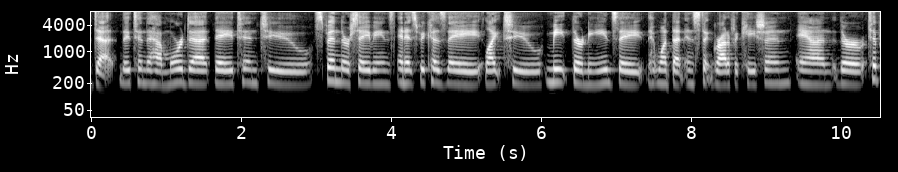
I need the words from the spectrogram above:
debt. They tend to have more debt. They tend to spend their savings, and it's because they like to meet their needs. They, want that instant gratification, and they're typically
